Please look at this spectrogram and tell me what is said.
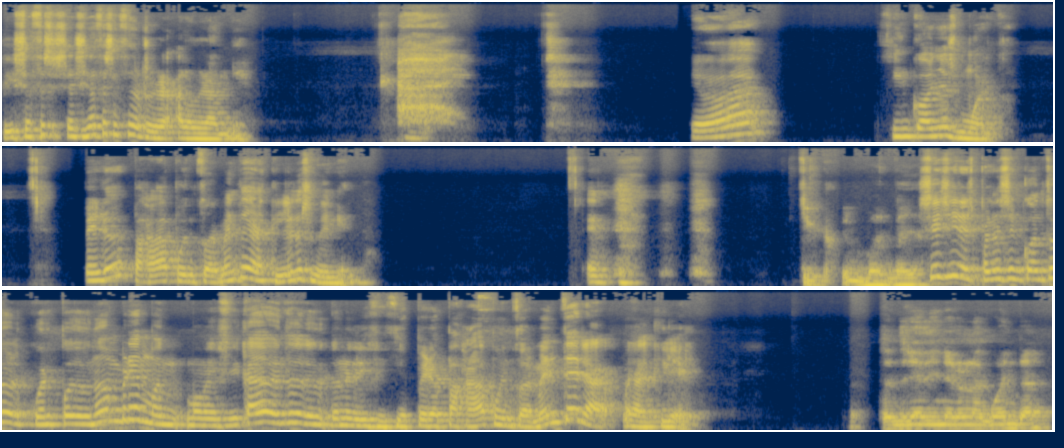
Y se hace, se, se hace, se hace a lo- a lo grande. Ay. Llevaba cinco años muerto, pero pagaba puntualmente el alquiler de su vivienda. Y- Vaya. Sí, sí, en España se encontró el cuerpo de un hombre mom- momificado dentro de, un edificio, pero pagaba puntualmente la- el alquiler. Tendría dinero en la cuenta.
